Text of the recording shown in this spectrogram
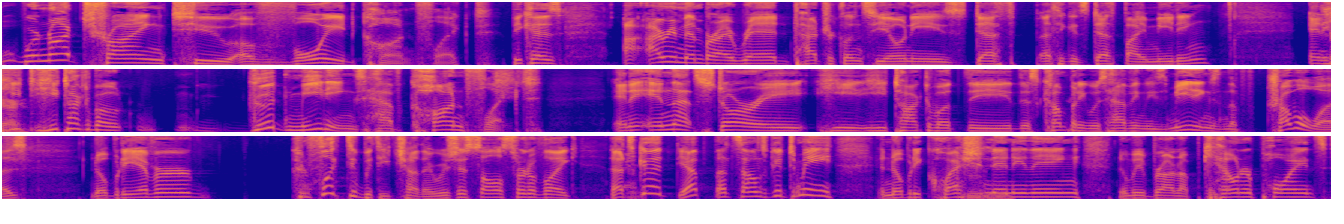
We're not trying to avoid conflict because I, I remember I read Patrick Lencioni's death. I think it's death by meeting and sure. he he talked about good meetings have conflict. And in that story, he he talked about the this company was having these meetings, and the trouble was nobody ever conflicted with each other. It was just all sort of like, "That's good. Yep, that sounds good to me," and nobody questioned mm-hmm. anything. Nobody brought up counterpoints.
